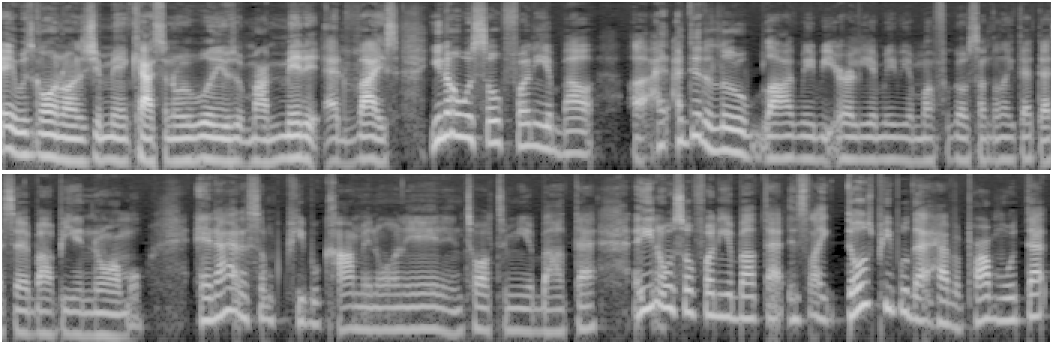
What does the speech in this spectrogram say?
Hey, what's going on? It's your man Casanova Williams with my minute advice. You know what's so funny about? Uh, I, I did a little blog maybe earlier, maybe a month ago, something like that, that said about being normal, and I had some people comment on it and talk to me about that. And you know what's so funny about that? It's like those people that have a problem with that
